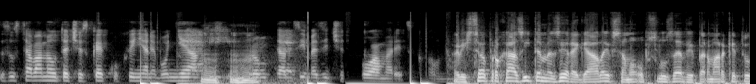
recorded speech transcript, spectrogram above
zůstáváme u té české kuchyně nebo nějakých mm-hmm. improvizací mezi českou a americkou. No. Když třeba procházíte mezi regály v samoobsluze v hypermarketu,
